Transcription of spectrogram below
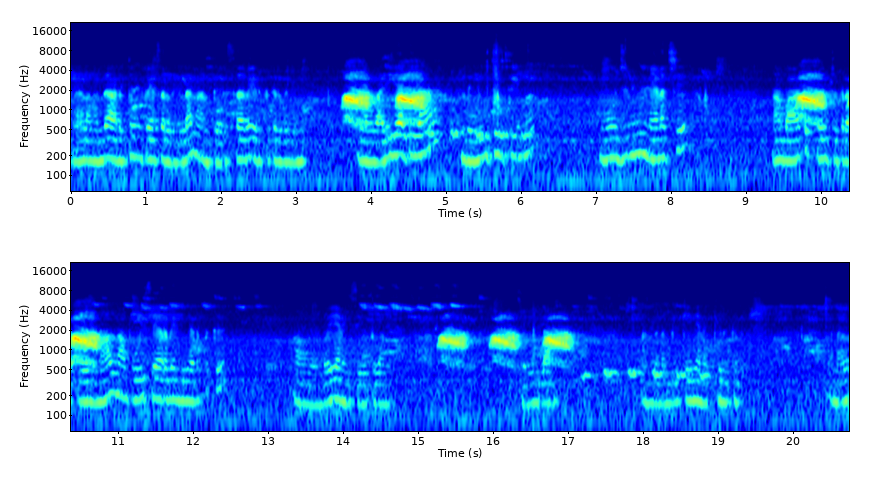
அதனால் வந்து அடுத்தவங்க பேசுகிறதுக்கெல்லாம் நான் பெருசாகவே எடுத்துக்கிறது இல்லைங்க. என் வழிகாட்டியாக இந்த யூடியூப்பையும் மூஜும் நினச்சி நான் பாட்டு போயிட்டுருக்குறேன். ஒரு நாள் நான் போய் சேர வேண்டிய இடத்துக்கு அவங்க போய் எனக்கு சேர்த்துவாங்க சரிங்களா அந்த நம்பிக்கை எனக்கு இருக்குது அதனால்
